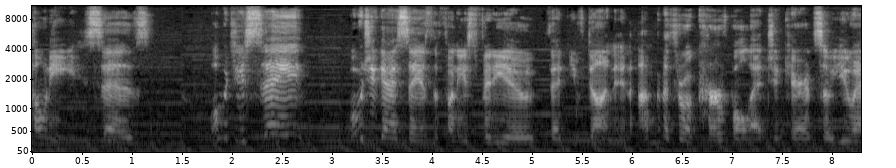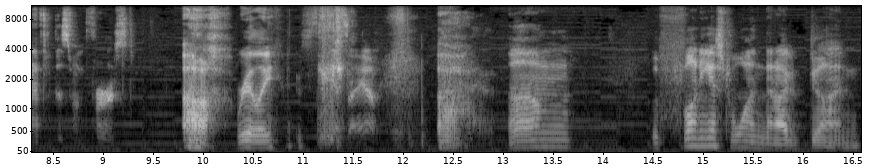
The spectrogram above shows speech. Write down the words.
Pony says, "What would you say? What would you guys say is the funniest video that you've done?" And I'm gonna throw a curveball at you, Carrot. So you answer this one first. Ugh, really? Yes, I am. Ugh. Um the funniest one that I've done.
